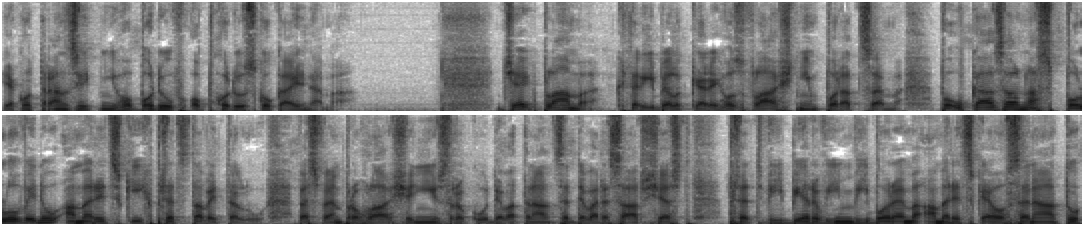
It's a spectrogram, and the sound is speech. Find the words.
jako transitního bodu v obchodu s kokainem. Jack Plum, který byl Kerryho zvláštním poradcem, poukázal na spolovinu amerických představitelů ve svém prohlášení z roku 1996 před výběrovým výborem amerického senátu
